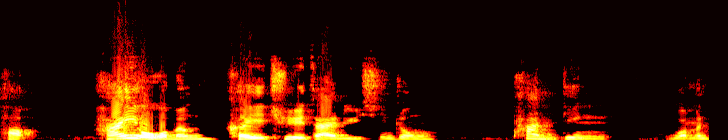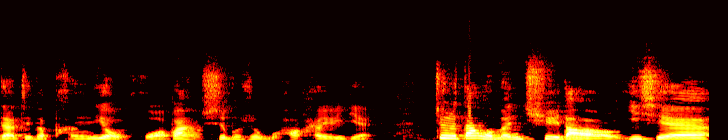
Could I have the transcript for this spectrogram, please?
好，还有我们可以去在旅行中判定我们的这个朋友伙伴是不是五号。还有一点，就是当我们去到一些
